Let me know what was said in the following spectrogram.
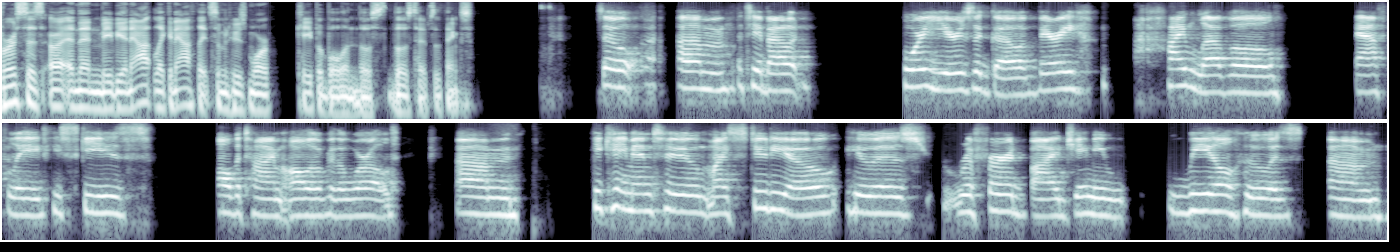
versus, uh, and then maybe an at like an athlete, someone who's more capable in those those types of things. So, um, let's see, about four years ago, a very high level athlete. He skis all the time, all over the world. Um, he came into my studio. He was referred by Jamie Wheal, who is um,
